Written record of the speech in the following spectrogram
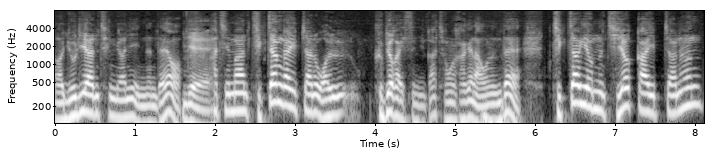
어, 유리한 측면이 있는데요. 예. 하지만 직장 가입자는 월 급여가 있으니까 정확하게 나오는데 직장이 없는 지역 가입자는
